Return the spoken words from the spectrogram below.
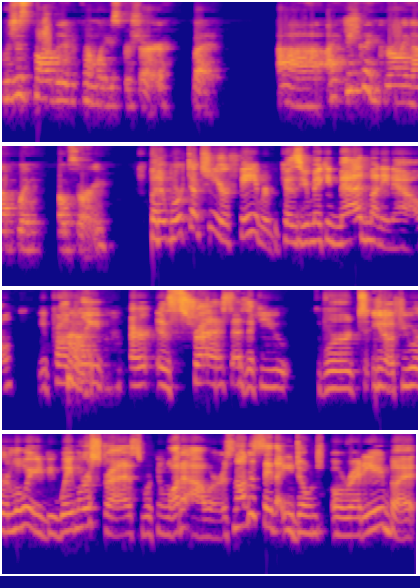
which is positive in some ways for sure. But uh, I think like growing up with, oh, sorry. But it worked out to your favor because you're making mad money now. You probably are as stressed as if you were, to, you know, if you were a lawyer, you'd be way more stressed, working a lot of hours. Not to say that you don't already, but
